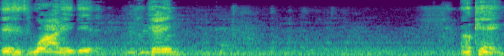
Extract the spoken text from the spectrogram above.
This is why they did it. Okay? Okay.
